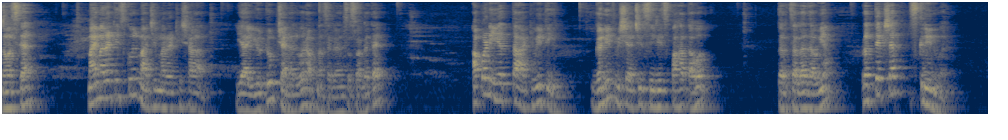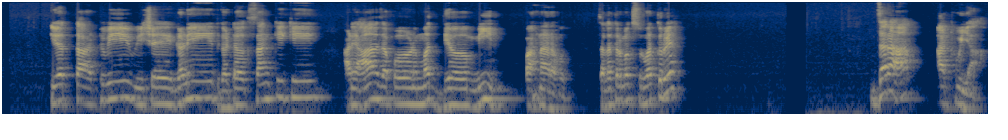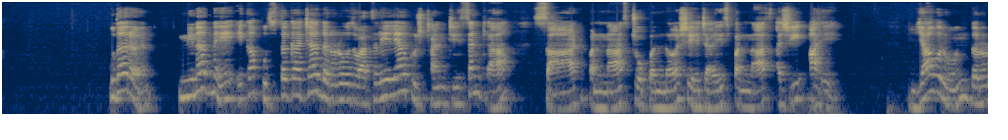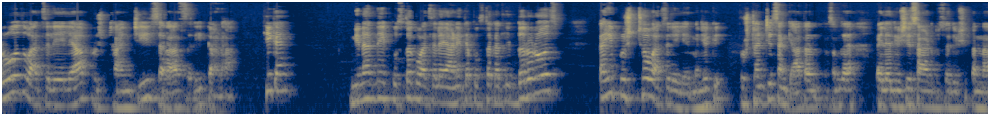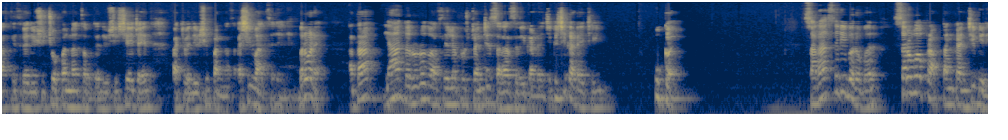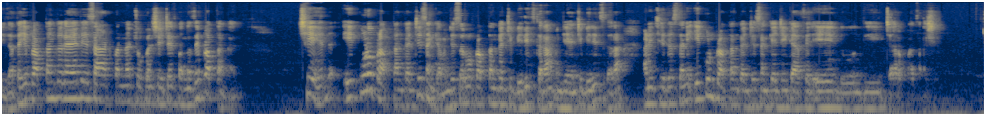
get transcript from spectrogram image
नमस्कार. माय मराठी स्कूल माझी मराठी शाळा या यूट्यूब चॅनलवर आपणा सगळ्यांचं स्वागत आहे. आपण इयत्ता आठवीतील गणित विषयाची सिरीज पाहत आहोत. तर चला जाऊया प्रत्यक्षात स्क्रीनवर इयत्ता आठवी विषय गणित घटक सांख्यिकी आणि आज आपण मध्य मीन पाहणार आहोत. चला तर मग सुरुवात करूया. जरा आठवूया. उदाहरण निनादने एका पुस्तकाच्या दररोज वाचलेल्या पृष्ठांची संख्या साठ पन्नास चोपन्न शेहेचाळीस पन्नास अशी आहे. यावरून दररोज वाचलेल्या पृष्ठांची सरासरी काढा. ठीक आहे? निनादने एक पुस्तक वाचलंय आणि त्या पुस्तकातली दररोज काही पृष्ठ वाचलेली आहेत. म्हणजे पृष्ठांची संख्या. आता समजा पहिल्या दिवशी साठ दुसऱ्या दिवशी पन्नास तिसऱ्या दिवशी चोपन्न चौथ्या दिवशी शेहेचाळीस पाचव्या दिवशी पन्नास अशी वाचलेली आहे बरोबर आहे? आता या दररोज वाचलेल्या पृष्ठांची सरासरी काढायची. कशी काढायची? उकल. सरासरी बरोबर सर्व प्राप्तांकांची बेरीज. आता हे प्राप्तांक काय आहेत ते साठ पन्नास चोपन्न शेहेचाळीस पन्नास हे प्राप्तांक आहेत. छेद एकूण प्राप्तांकांची संख्या. म्हणजे सर्व प्राप्तांकांची बेरीज करा म्हणजे यांची बेरीज करा आणि छेदस्थानी एकूण प्राप्तांकांची संख्या जी काय असेल एक दोन तीन चार पाच अशी.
